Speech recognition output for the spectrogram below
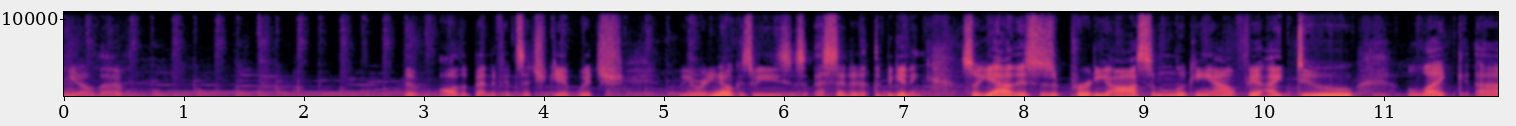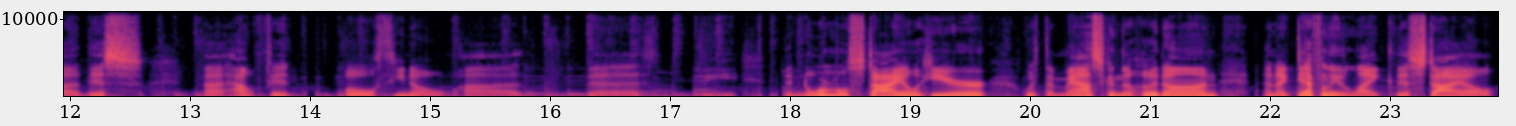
you know the the all the benefits that you get, which we already know because we said it at the beginning. So yeah, this is a pretty awesome looking outfit. I do like uh, this uh, outfit, both you know uh, the the the normal style here with the mask and the hood on, and I definitely like this style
